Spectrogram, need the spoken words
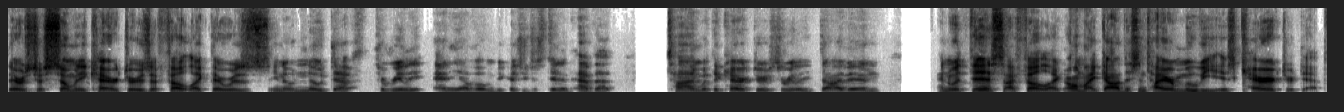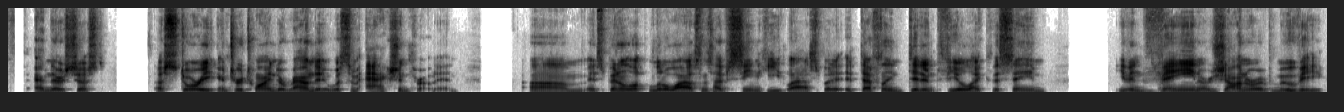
there was just so many characters it felt like there was you know no depth to really any of them because you just didn't have that time with the characters to really dive in And with this, I felt like, oh my god, this entire movie is character depth, and there's just a story intertwined around it with some action thrown in. Um, it's been a l- little while since I've seen Heat last, but it, it, definitely didn't feel like the same even vein or genre of movie.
